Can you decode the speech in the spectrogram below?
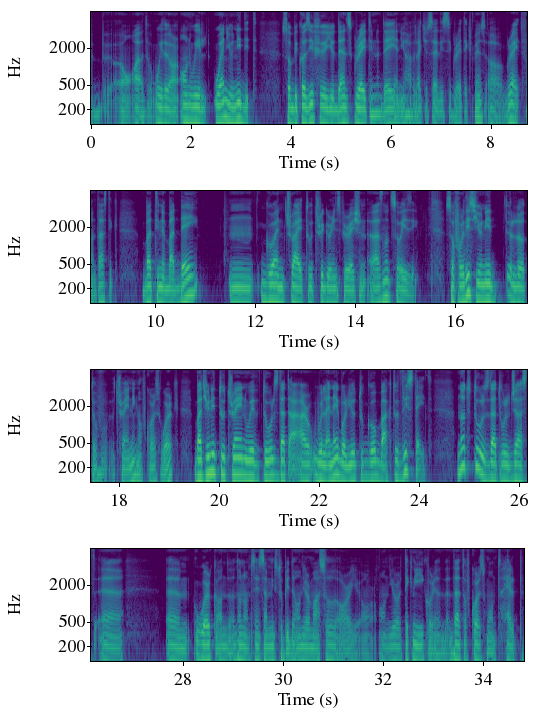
uh, at with your own will when you need it. So because if uh, you dance great in a day and you have like you said it's a great experience, oh great, fantastic. But in a bad day, mm, go and try to trigger inspiration. That's not so easy. So for this, you need a lot of training, of course, work, but you need to train with tools that are, will enable you to go back to this state, not tools that will just uh, um, work on I don't know I'm saying something stupid on your muscle or your, on your technique or that of course won't help.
